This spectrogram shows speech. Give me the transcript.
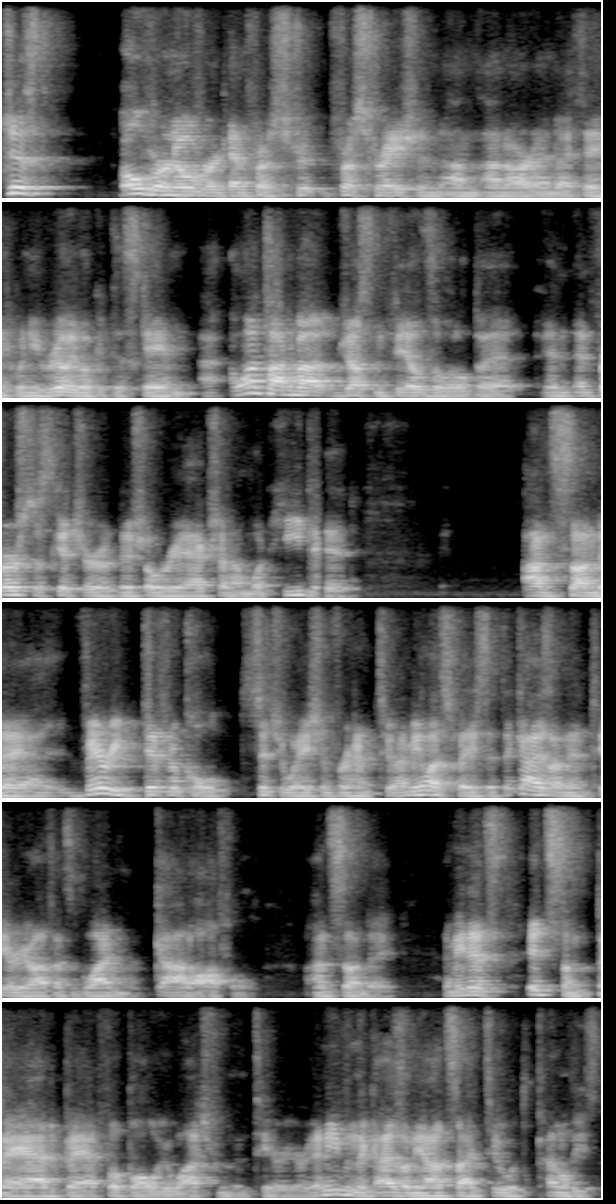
just over and over again frustra- frustration on, on our end, I think, when you really look at this game. I, I want to talk about Justin Fields a little bit and, and first just get your initial reaction on what he did on Sunday. A very difficult situation for him, too. I mean, let's face it, the guys on the interior offensive line were god awful on Sunday. I mean, it's it's some bad, bad football we watched from the interior. And even the guys on the outside, too, with the penalties,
